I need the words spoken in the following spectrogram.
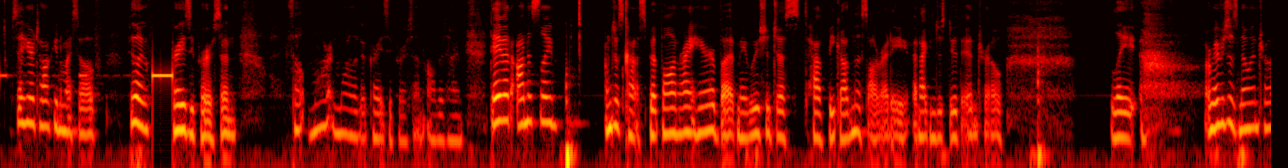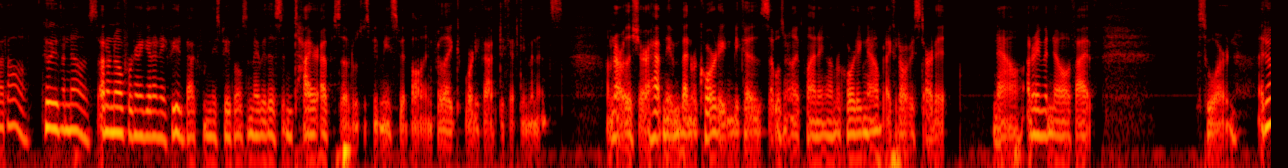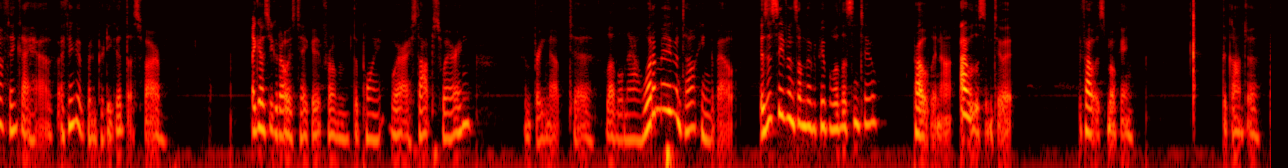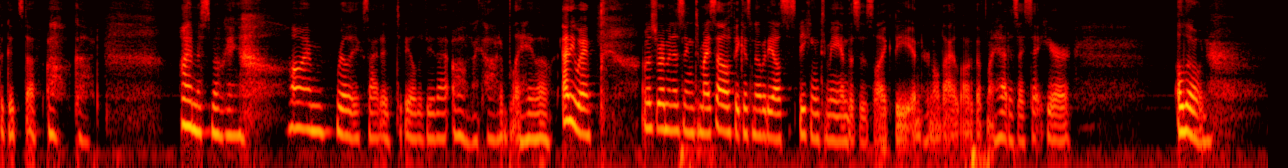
I sit here talking to myself, feel like a crazy person felt more and more like a crazy person all the time. David, honestly, I'm just kind of spitballing right here, but maybe we should just have begun this already and I can just do the intro late. Or maybe just no intro at all. Who even knows? I don't know if we're going to get any feedback from these people, so maybe this entire episode will just be me spitballing for like 45 to 50 minutes. I'm not really sure. I haven't even been recording because I wasn't really planning on recording now, but I could always start it now. I don't even know if I've sworn. I don't think I have. I think I've been pretty good thus far. I guess you could always take it from the point where I stopped swearing and bring it up to level now. What am I even talking about? Is this even something that people would listen to? Probably not. I would listen to it if I was smoking. The ganja, the good stuff. Oh, God. I miss smoking. I'm really excited to be able to do that. Oh, my God, and play Halo. Anyway, I'm just reminiscing to myself because nobody else is speaking to me, and this is like the internal dialogue of my head as I sit here alone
